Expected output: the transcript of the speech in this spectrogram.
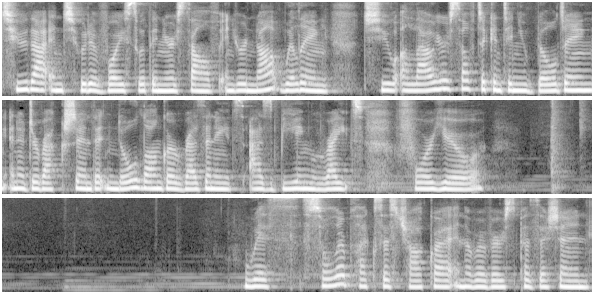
to that intuitive voice within yourself, and you're not willing to allow yourself to continue building in a direction that no longer resonates as being right for you. With solar plexus chakra in the reverse position,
